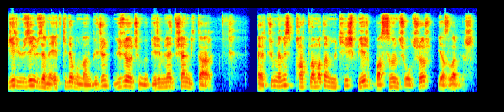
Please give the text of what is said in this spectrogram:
bir yüzey üzerine etkide bulunan gücün yüz ölçümü birimine düşen miktarı. Evet cümlemiz patlamada müthiş bir basınç oluşur yazılabilir.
